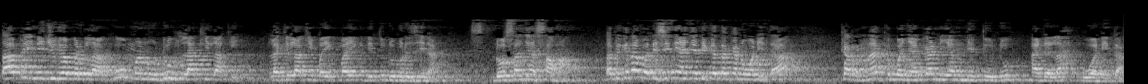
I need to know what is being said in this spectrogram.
tapi ini juga berlaku menuduh laki-laki. Laki-laki baik-baik dituduh berzina. Dosanya sama. Tapi kenapa di sini hanya dikatakan wanita? Karena kebanyakan yang dituduh adalah wanita.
